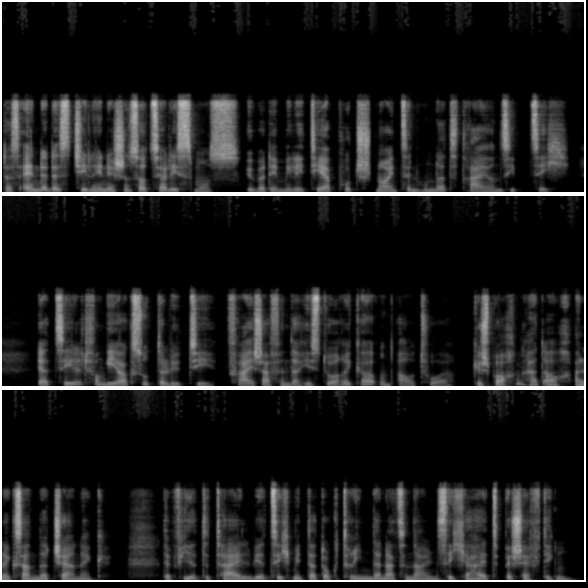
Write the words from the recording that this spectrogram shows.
Das Ende des chilenischen Sozialismus über den Militärputsch 1973. Erzählt von Georg Sutterlütti, freischaffender Historiker und Autor. Gesprochen hat auch Alexander Czernek. Der vierte Teil wird sich mit der Doktrin der nationalen Sicherheit beschäftigen.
